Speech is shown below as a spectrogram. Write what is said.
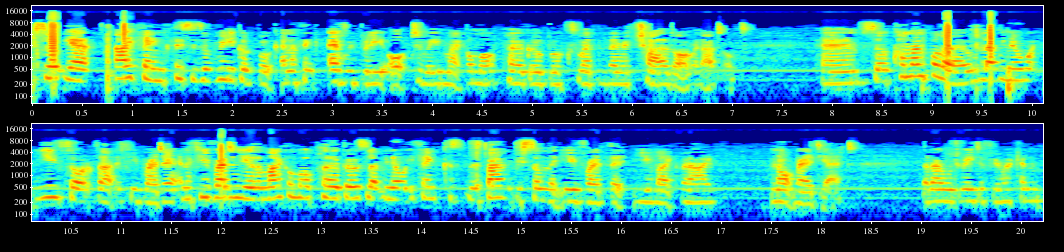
So yeah, I think this is a really good book and I think everybody ought to read Michael Morpurgo books, whether they're a child or an adult. Um, so comment below, let me know what you thought of that if you've read it. And if you've read any other Michael Morpurgos, let me know what you think, because there's bound to be some that you've read that you like that I've not read yet that I would read if you recommend.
